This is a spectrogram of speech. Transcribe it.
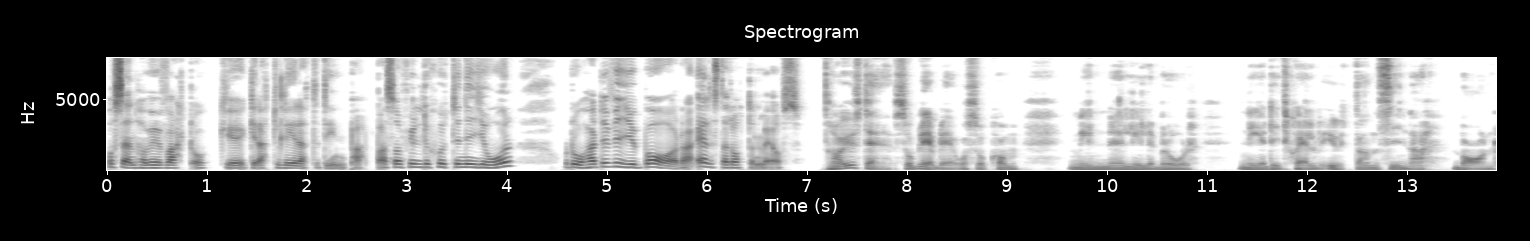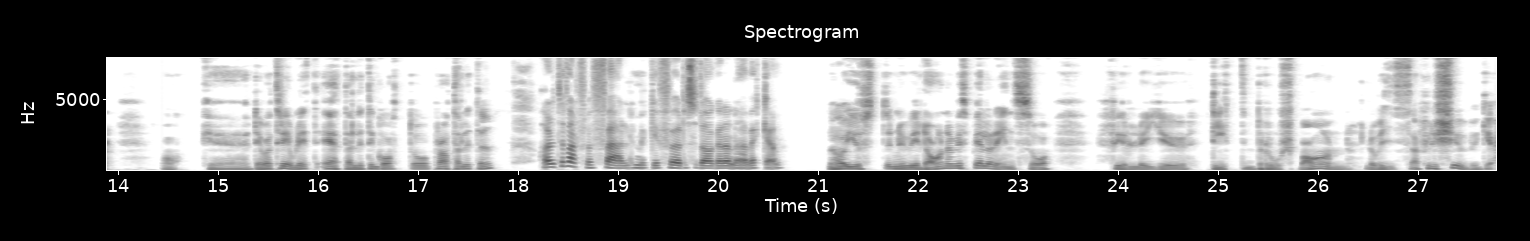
och sen har vi varit och eh, gratulerat din pappa som fyllde 79 år. Och då hade vi ju bara äldsta dottern med oss. Ja just det, så blev det. Och så kom min eh, lillebror ner dit själv utan sina barn. Och eh, det var trevligt, äta lite gott och prata lite. Har det inte varit förfärligt mycket födelsedagar den här veckan? Ja just nu idag när vi spelar in så fyller ju ditt brorsbarn Lovisa fyller 20.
